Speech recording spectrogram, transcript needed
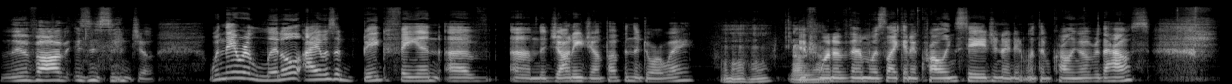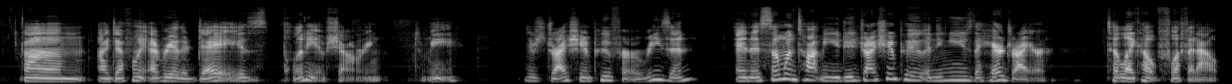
Live is essential. When they were little, I was a big fan of um, the Johnny jump up in the doorway. mm-hmm. oh, if yeah. one of them was like in a crawling stage and I didn't want them crawling over the house. Um, I definitely every other day is plenty of showering to me. There's dry shampoo for a reason. And as someone taught me, you do dry shampoo and then you use the hair dryer to like help fluff it out.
